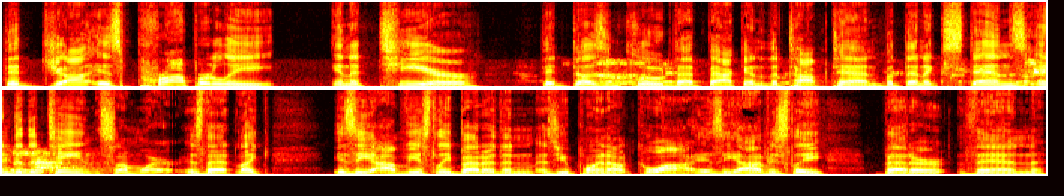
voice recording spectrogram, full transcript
that Ja is properly in a tier that does include that back end of the top 10, but then extends into the teens somewhere. Is that like, is he obviously better than, as you point out, Kawhi? Is he obviously better than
